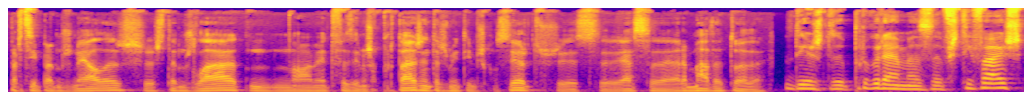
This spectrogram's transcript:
participamos nelas, estamos lá, normalmente fazemos reportagem, transmitimos concertos, esse, essa armada toda. Desde programas a festivais,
